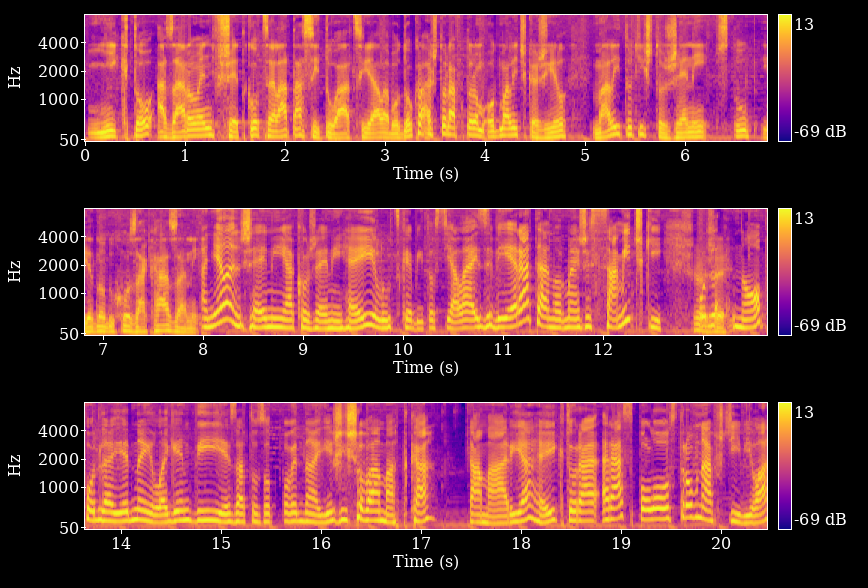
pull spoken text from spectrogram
nikto a zároveň všetko, celá tá situácia, lebo do kláštora, v ktorom od malička žil, mali totižto ženy vstup jednoducho zakázaný. A nielen ženy ako ženy, hej, ľudské bytosti, ale aj zvieratá, normálne, že samičky. Podľa, no, podľa jednej legendy je za to zodpovedná Ježišová matka, tá Mária, hej, ktorá raz poloostrov navštívila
